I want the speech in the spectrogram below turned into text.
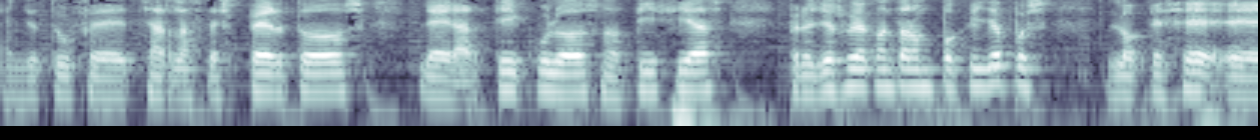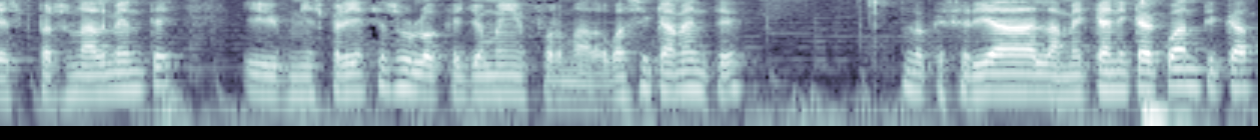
en YouTube eh, charlas de expertos, leer artículos, noticias, pero yo os voy a contar un poquillo pues lo que sé es personalmente y mi experiencia sobre lo que yo me he informado. Básicamente, lo que sería la mecánica cuántica,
